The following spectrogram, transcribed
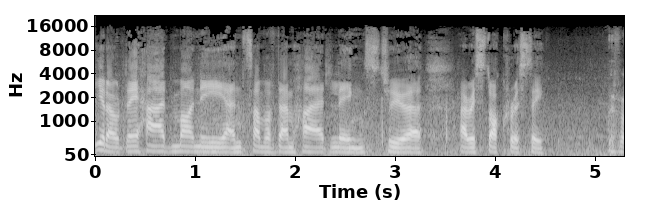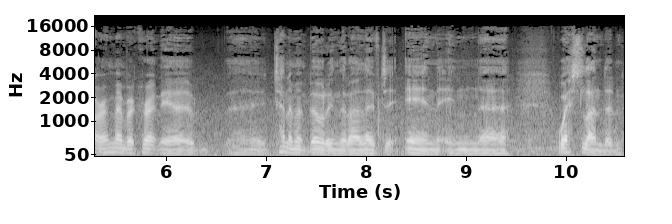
you know, they had money and some of them had links to uh, aristocracy. If I remember correctly, a, a, tenement building that I lived in in uh, West London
